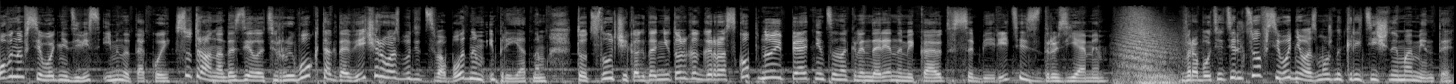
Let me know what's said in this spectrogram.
овнов сегодня девиз именно такой. С утра надо сделать рывок, тогда вечер у вас будет свободным и приятным. Тот случай, когда не только гороскоп, но и пятница на календаре намекают. Соберитесь с друзьями. В работе тельцов сегодня возможны критичные моменты.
